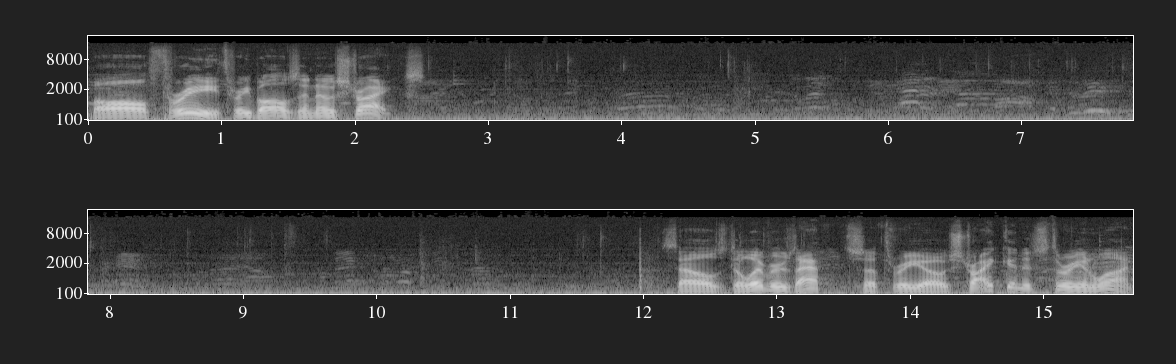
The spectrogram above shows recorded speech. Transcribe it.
Ball three, three balls and no strikes. Sells delivers. That's a 3 0 strike, and it's 3 and 1.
